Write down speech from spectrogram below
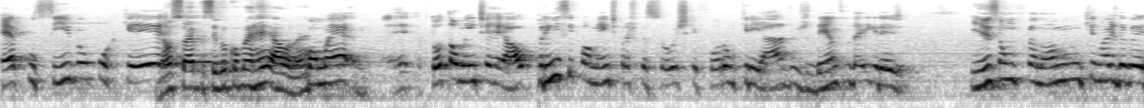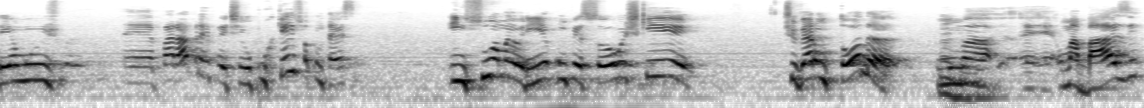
é possível porque. Não só é possível, como é real, né? Como é, é totalmente real, principalmente para as pessoas que foram criados dentro da igreja. E isso é um fenômeno que nós deveríamos é, parar para refletir. O porquê isso acontece, em sua maioria, com pessoas que tiveram toda uma, uhum. é, uma base,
